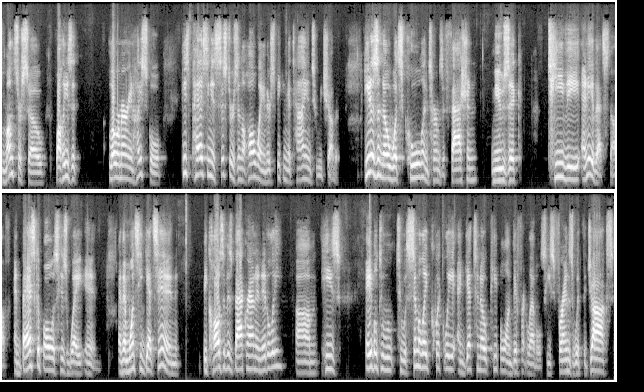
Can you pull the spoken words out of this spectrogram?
months or so, while he's at Lower Merion High School, he's passing his sisters in the hallway and they're speaking Italian to each other. He doesn't know what's cool in terms of fashion, music, TV, any of that stuff. And basketball is his way in. And then once he gets in, because of his background in Italy, um, he's able to to assimilate quickly and get to know people on different levels. He's friends with the jocks.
